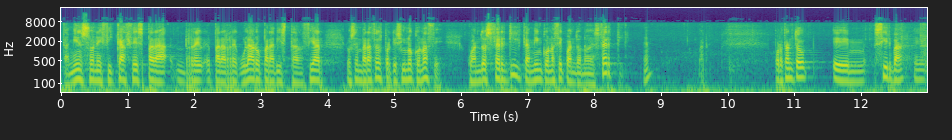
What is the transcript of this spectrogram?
también son eficaces para, regular o para distanciar los embarazos, porque si uno conoce cuándo es fértil, también conoce cuándo no es fértil. ¿eh? por lo tanto, em, sirva, eh,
